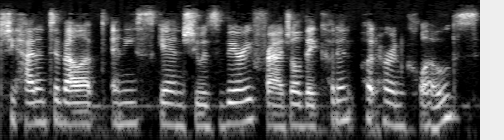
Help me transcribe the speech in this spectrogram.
she hadn't developed any skin she was very fragile they couldn't put her in clothes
